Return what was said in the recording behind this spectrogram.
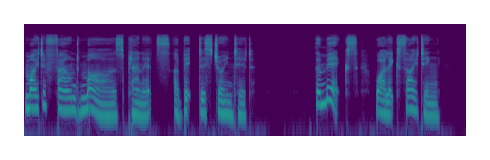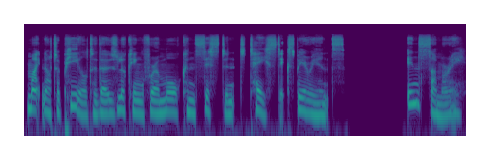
might have found Mars planets a bit disjointed. The mix, while exciting, might not appeal to those looking for a more consistent taste experience. In summary,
